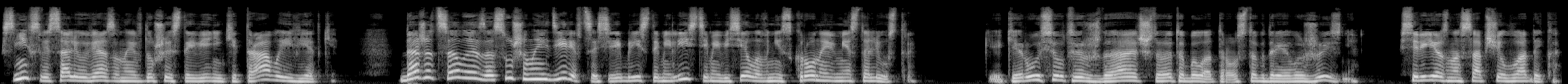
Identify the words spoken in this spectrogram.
С них свисали увязанные в душистые веники травы и ветки. Даже целое засушенное деревце с серебристыми листьями висело вниз кроной вместо люстры. «Кикеруси утверждает, что это был отросток древа жизни», — серьезно сообщил владыка.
